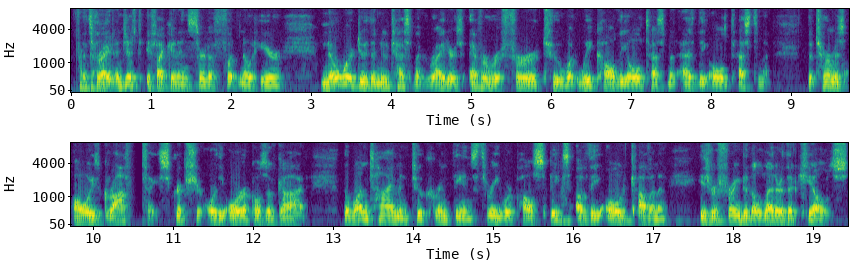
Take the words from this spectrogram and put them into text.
from That's God. right. And just if I can insert a footnote here, nowhere do the New Testament writers ever refer to what we call the Old Testament as the Old Testament. the term is always graphe, scripture, or the oracles of God. The one time in 2 Corinthians 3 where Paul speaks of the old covenant, he's referring to the letter that kills.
